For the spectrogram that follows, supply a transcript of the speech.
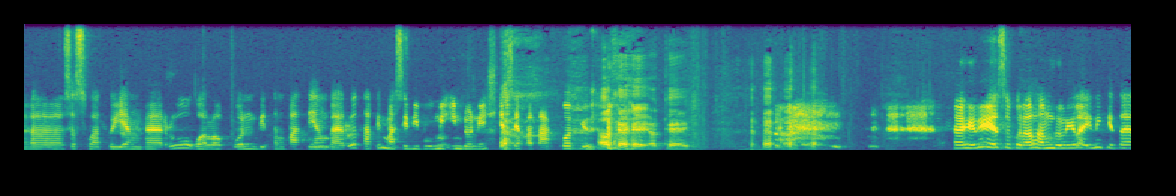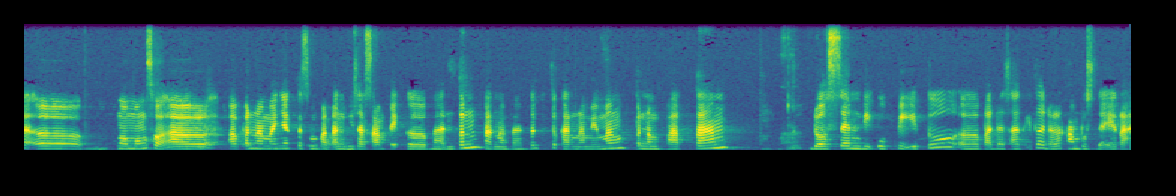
uh, sesuatu yang baru, walaupun di tempat yang baru, tapi masih di bumi Indonesia siapa takut gitu. Oke, okay, oke. Okay. Akhirnya ya syukur alhamdulillah ini kita uh, ngomong soal apa namanya kesempatan bisa sampai ke Banten karena Banten itu karena memang penempatan dosen di UPI itu uh, pada saat itu adalah kampus daerah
